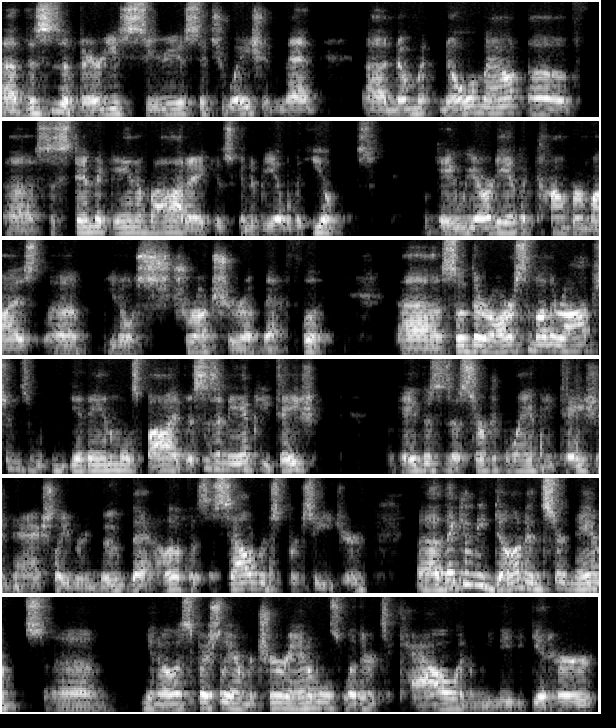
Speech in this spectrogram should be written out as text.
Uh, this is a very serious situation that uh, no, no amount of uh, systemic antibiotic is going to be able to heal this. Okay, we already have a compromised, uh, you know, structure of that foot. Uh, so there are some other options we can get animals by. This is an amputation. Okay, this is a surgical amputation to actually remove that hoof as a salvage procedure. That can be done in certain animals, um, you know, especially our mature animals, whether it's a cow and we need to get her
